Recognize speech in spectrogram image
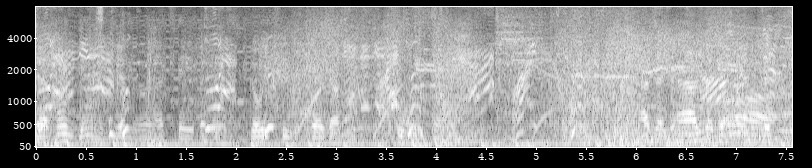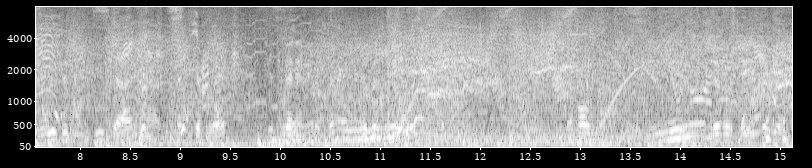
The whole game in general, I'd say, but go to Bardock is super strong. As oh, uh, a, as a defense that uses Vita in a defensive way, is very impressive. Level 3. The most new level 3 in the game.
